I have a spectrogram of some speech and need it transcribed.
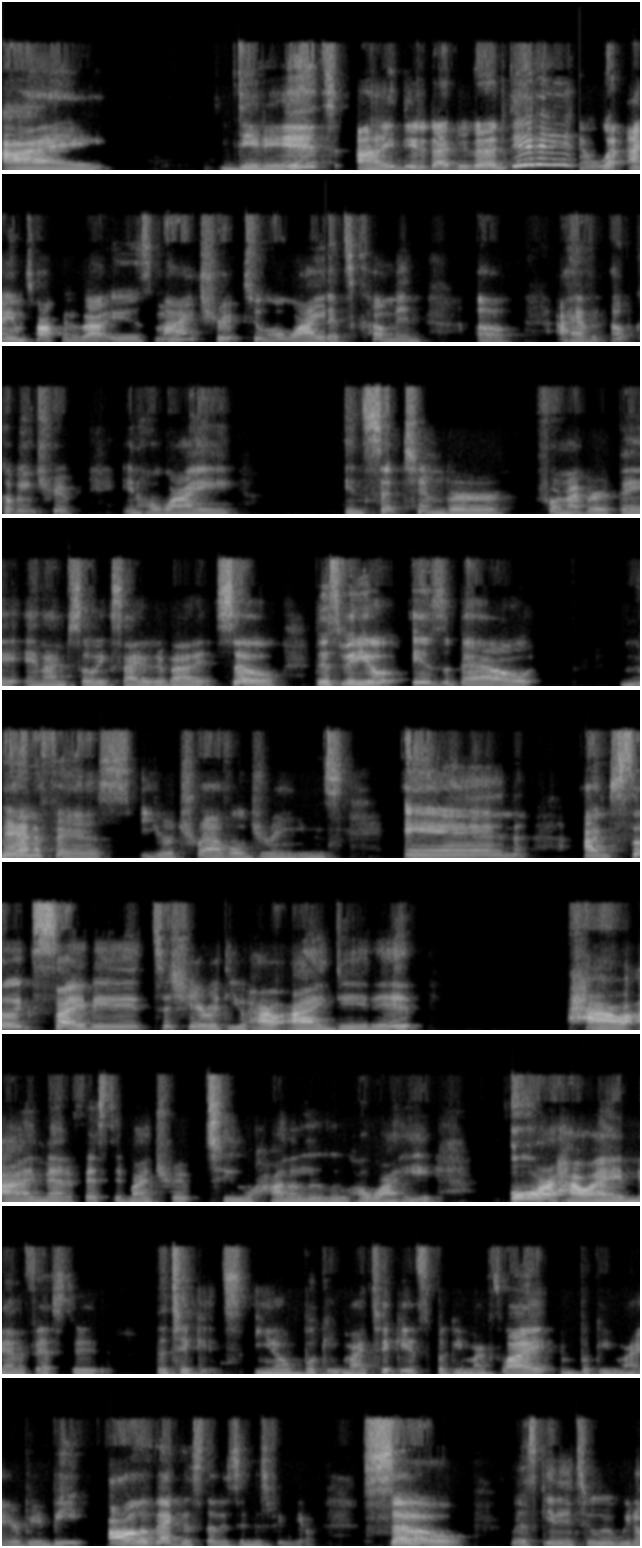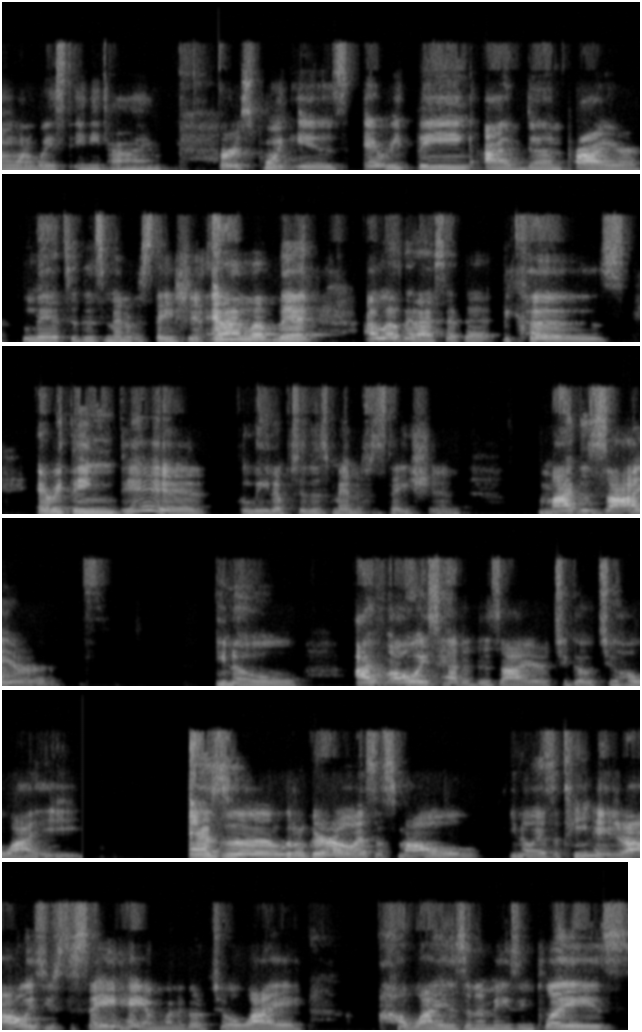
I did it. I did it. I did it. I did it. And what I am talking about is my trip to Hawaii that's coming up. I have an upcoming trip in Hawaii in September for my birthday, and I'm so excited about it. So, this video is about manifest your travel dreams. And I'm so excited to share with you how I did it, how I manifested my trip to Honolulu, Hawaii, or how I manifested the tickets, you know, booking my tickets, booking my flight, and booking my Airbnb. All of that good stuff is in this video. So let's get into it. We don't want to waste any time. First point is everything I've done prior led to this manifestation. And I love that. I love that I said that because everything did lead up to this manifestation. My desire, you know, I've always had a desire to go to Hawaii. As a little girl, as a small, you know, as a teenager, I always used to say, Hey, I'm going to go to Hawaii. Hawaii is an amazing place.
